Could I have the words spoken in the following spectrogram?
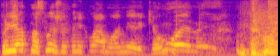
Приятно слышать рекламу Америки. Ой, Давай.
